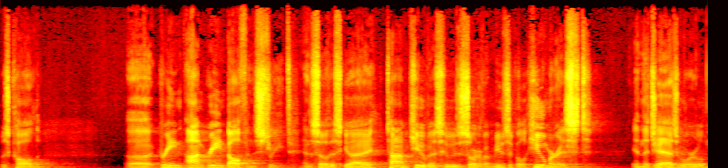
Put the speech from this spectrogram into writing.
was called uh, Green, on Green Dolphin Street. And so this guy, Tom Kubis, who's sort of a musical humorist in the jazz world,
